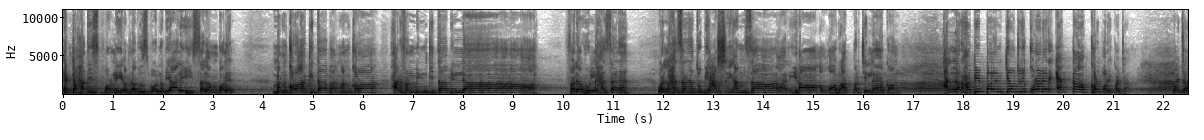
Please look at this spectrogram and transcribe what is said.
একটা হাদিস পড়লেই আমরা বুঝব। নবী সালাম বলেন মান করা কিতাব, মান করা হারফান মিন কিতাবিল্লাহ, ফালাহুল হাসানাহ ওয়াল হাসানাতু বিআশরি আমসালিহা। আল্লাহু আকবার চিল্লায় এখন। আল্লাহর হাবিব বলেন, কেউ যদি কোরআনের একটা অক্ষর পড়ে, কয়টা? কয়টা?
